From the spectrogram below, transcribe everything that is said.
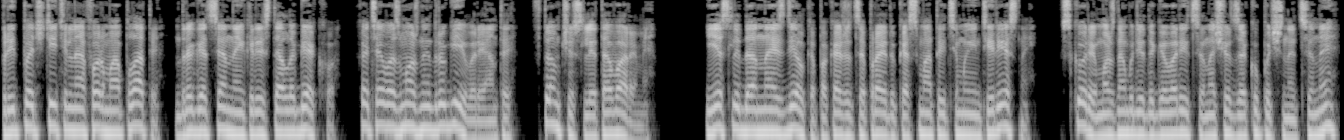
Предпочтительная форма оплаты — драгоценные кристаллы Гекхо, хотя возможны и другие варианты, в том числе товарами. Если данная сделка покажется прайду косматой тьмы интересной, вскоре можно будет договориться насчет закупочной цены,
